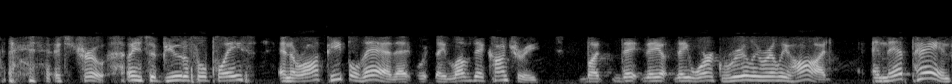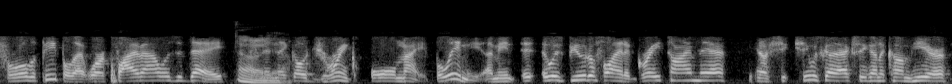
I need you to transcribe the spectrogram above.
it's true. I mean, it's a beautiful place, and there are people there that they love their country, but they they they work really really hard, and they're paying for all the people that work five hours a day, Oh, and then yeah. they go drink all night. Believe me, I mean, it, it was beautiful. I had a great time there. You know, she she was gonna, actually going to come here,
